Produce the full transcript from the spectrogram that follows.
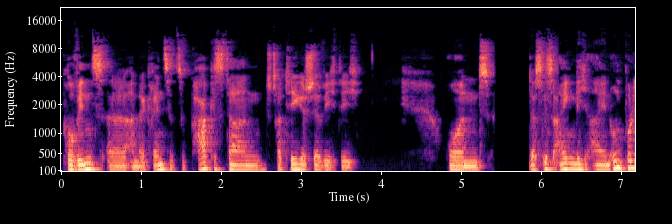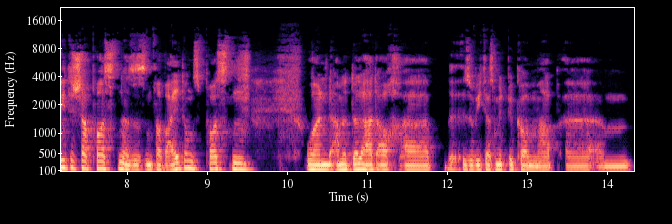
Provinz äh, an der Grenze zu Pakistan, strategisch sehr wichtig. Und das ist eigentlich ein unpolitischer Posten, also es ist ein Verwaltungsposten. Und Ahmedullah hat auch, äh, so wie ich das mitbekommen habe, äh, ähm,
